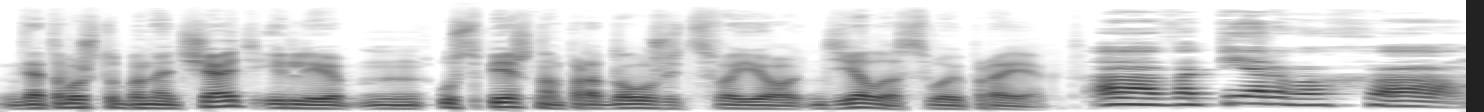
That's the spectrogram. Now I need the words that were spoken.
Для того, чтобы начать или успешно продолжить свое дело, свой проект? А, во-первых, а,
